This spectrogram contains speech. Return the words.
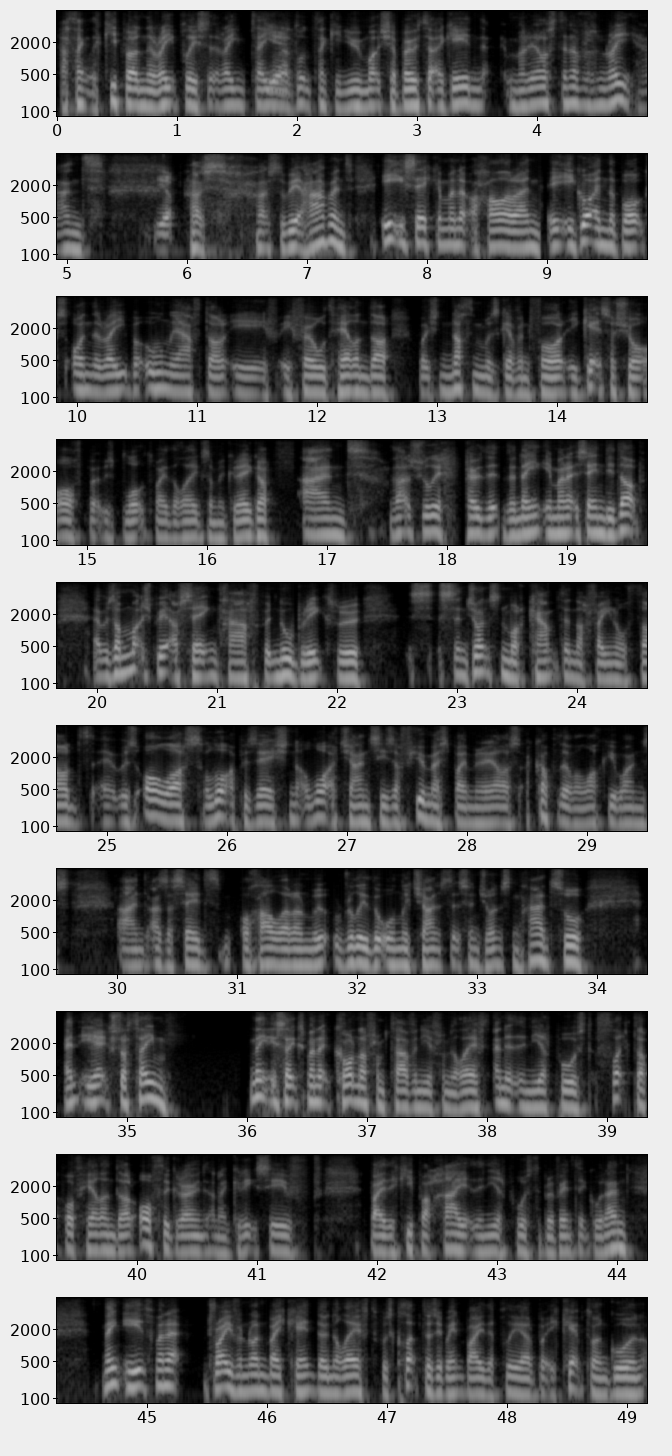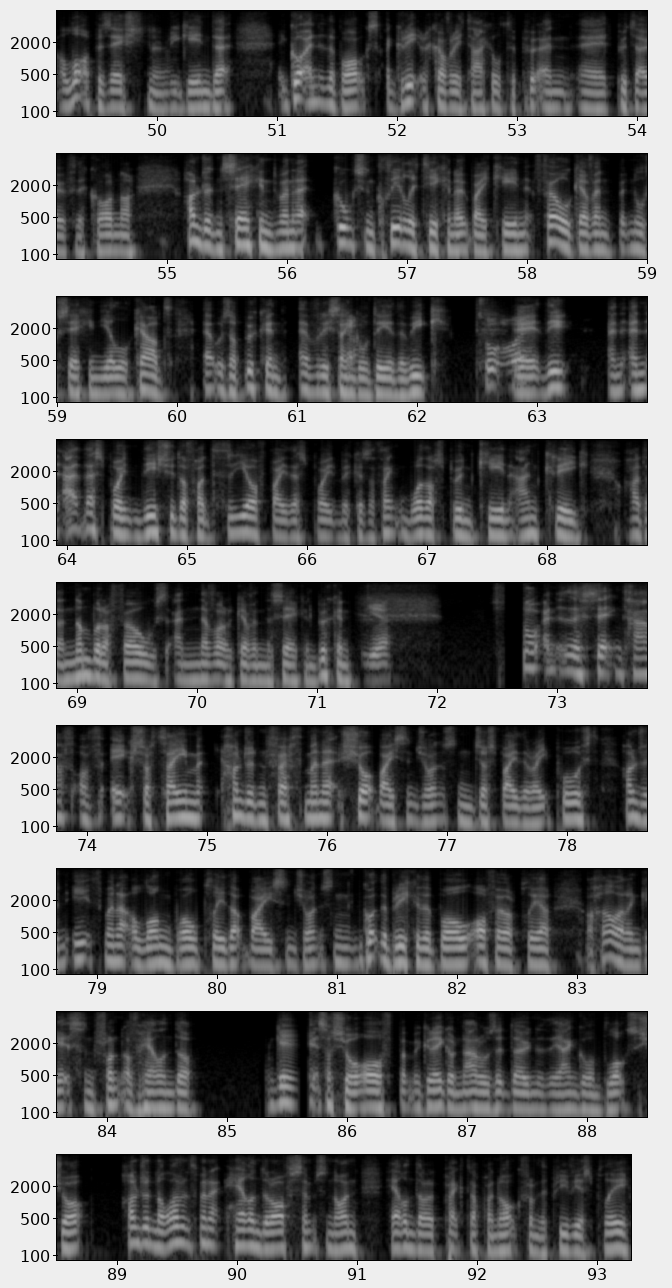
I think the keeper in the right place at the right time. Yeah. I don't think he knew much about it. Again, Morelos did everything right, and yep. that's that's the way it happened. 82nd minute, O'Halloran he got in the box on the right, but only after he, he fouled Helander, which nothing was given for. He gets a shot off, but it was blocked by the legs of McGregor, and that's really how the, the 90 minutes ended up. It was a much better second half, but no breakthrough. St Johnstone were camped in their final third. It was all us, a lot of possession, a lot of chances, a few missed by Morelos, a couple of unlucky ones. And as I said, O'Halloran really the only chance that St Johnstone had. So into extra time, 96 minute corner from Tavernier from the left, in at the near post, flicked up off Helander off the ground, and a great save by the keeper high at the near post to prevent it going in. 98th minute, drive and run by Kent down the left, was clipped as he went by the player, but he kept on going, a lot of possession and regained it. It got into the box, a great recovery tackle to put in, uh, put it out for the corner. 102nd minute, Goldson clearly taken out by Kane, foul given, but no second yellow cards. It was a booking every single day of the week. Totally. Uh, they and and at this point, they should have had three off by this point because I think Wotherspoon, Kane, and Craig had a number of fouls and never given the second booking. Yeah. So into the second half of extra time, 105th minute, shot by St Johnstone just by the right post. 108th minute, a long ball played up by St Johnstone. Got the break of the ball off our player. O'Halloran gets in front of Helander, gets a shot off, but McGregor narrows it down at the angle and blocks the shot. 111th minute, Helander off, Simpson on. Helander had picked up a knock from the previous play.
